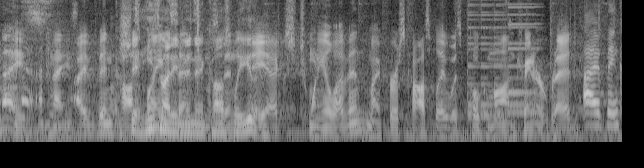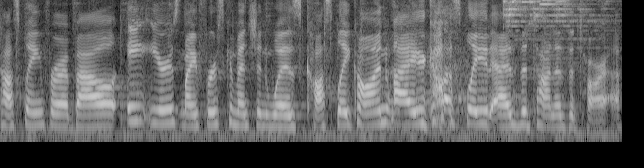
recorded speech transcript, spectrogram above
Nice, nice. I've been Oh, cosplaying shit, he's not even since in it must have cosplay been either. AX 2011. My first cosplay was Pokemon Trainer Red. I've been cosplaying for about eight years. My first convention was Cosplay Con. I cosplayed as Zatanna Zatara.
